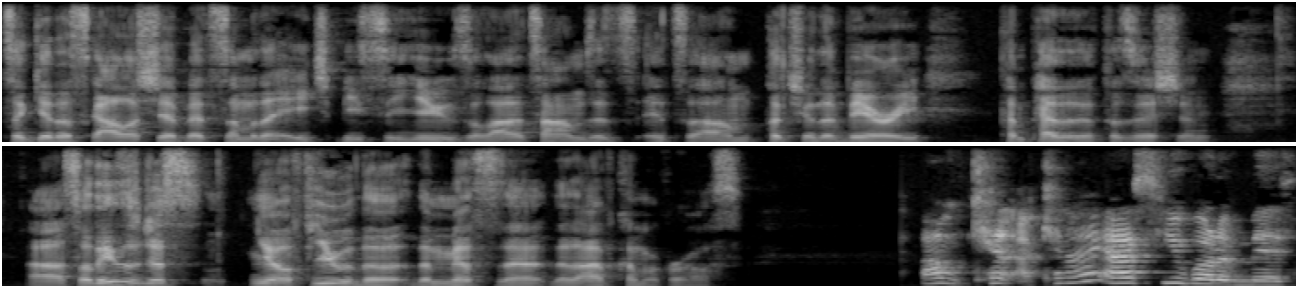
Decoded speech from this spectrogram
to get a scholarship at some of the HBCUs. A lot of times it's it's um, puts you in a very competitive position. Uh, so these are just you know a few of the the myths that, that I've come across. Um, can can I ask you about a myth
